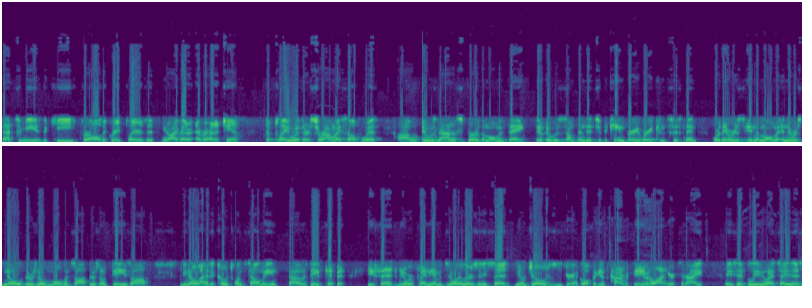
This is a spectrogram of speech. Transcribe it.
that to me is the key for all the great players that you know I've ever, ever had a chance to play with or surround myself with uh, it was not a spur of the moment thing. It, it was something that just became very, very consistent, where they were just in the moment, and there was no there was no moments off, there was no days off. You know, I had a coach once tell me uh, it was Dave Tippett. He said, you know, we're playing the Edmonton Oilers, and he said, you know, Joe, you're going to go up against Connor McDavid a lot here tonight. And he said, believe me when I tell you this,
